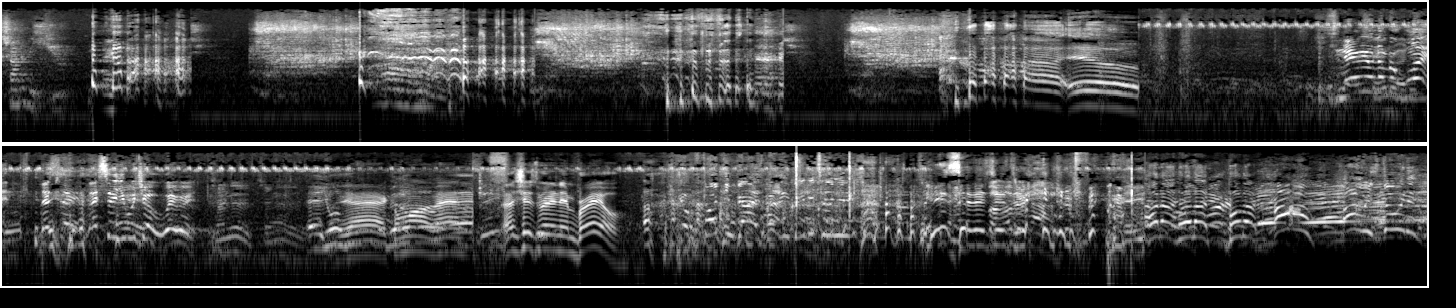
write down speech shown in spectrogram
She's trying to be cute. Ew. Scenario number one. Let's say, let's say you with your, wait, wait. Yeah, come on, man. That shit's written in Braille. Fuck you guys, but they, they be telling me this. He said it's just written. Hold on, hold on, hold on. Oh, oh, he's doing it.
